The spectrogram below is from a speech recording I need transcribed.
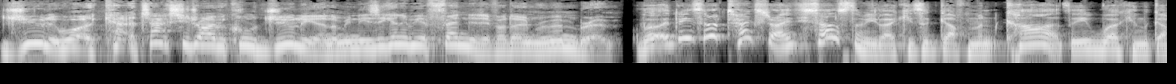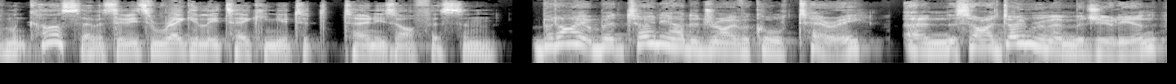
Julian, what a, ca- a, taxi driver called Julian? I mean, is he going to be offended if I don't remember him? Well, he's not a taxi driver. He sounds to me like he's a government car. He work in the government car service. If he's regularly taking you to Tony's office and. But I, but Tony had a driver called Terry, and so I don't remember Julian.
